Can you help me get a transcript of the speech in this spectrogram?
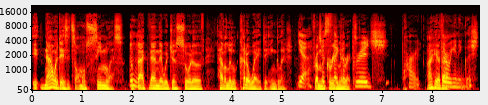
it, nowadays, it's almost seamless, but back then they would just sort of have a little cutaway to English. Mm-hmm. Yeah, from the Korean like lyrics. a bridge part. I hear that. throwing in English,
